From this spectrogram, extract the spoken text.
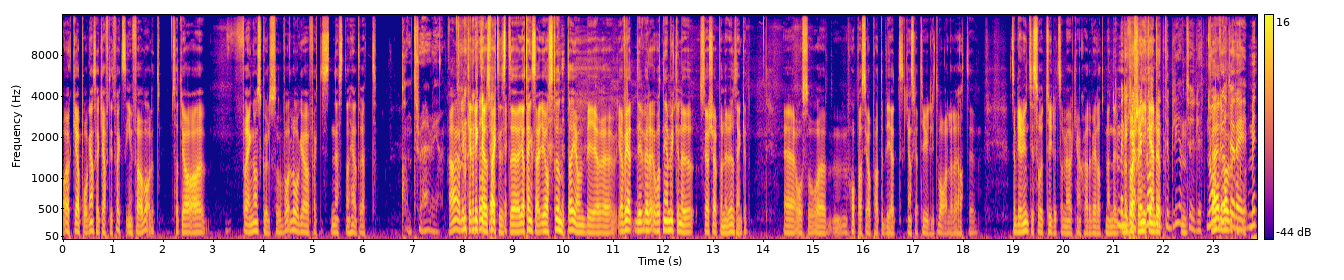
ökar jag på ganska kraftigt faktiskt inför valet. Så att jag för en gångs skull så var, låg jag faktiskt nästan helt rätt. Contrarian. Ja, jag lyckades, lyckades faktiskt. Eh, Jag tänkte så här, jag struntar i om det blir... eh, Jag vet, det har gått ner mycket nu så jag köper nu helt enkelt. Eh, och så hoppas jag på att det blir ett ganska tydligt val eller att det, Sen blev det inte så tydligt som jag kanske hade velat men, det, Men men det kanske börsen är gick bra ändå att upp. det inte blev Mm. tydligt. Nu det avbröt var- jag dig. Men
